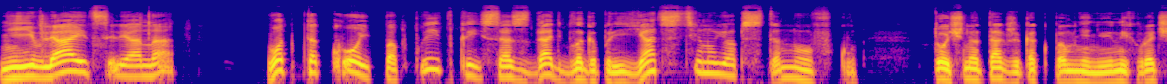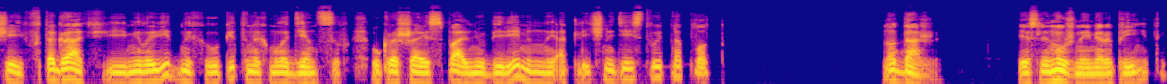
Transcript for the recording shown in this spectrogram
не является ли она вот такой попыткой создать благоприятственную обстановку, точно так же, как, по мнению иных врачей, фотографии миловидных и упитанных младенцев, украшая спальню беременной, отлично действуют на плод. Но даже если нужные меры приняты.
